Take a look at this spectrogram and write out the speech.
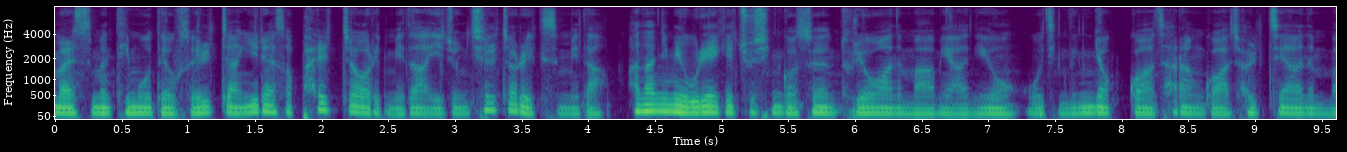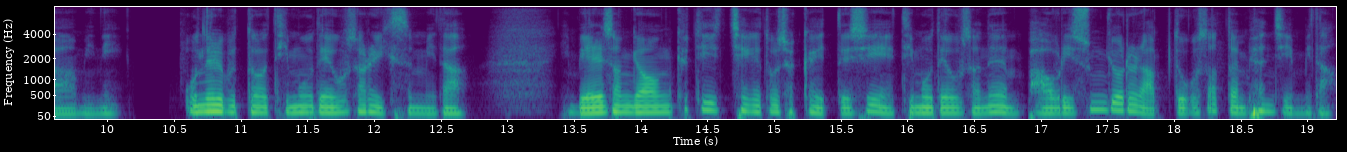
말씀은 디모데후서 1장 1에서 8절입니다. 이 중 7절을 읽습니다. 하나님이 우리에게 주신 것은 두려워하는 마음이 아니요 오직 능력과 사랑과 절제하는 마음이니 오늘부터 디모데후서를 읽습니다. 매일 성경 큐티 책에도 적혀 있듯이 디모데후서는 바울이 순교를 앞두고 썼던 편지입니다.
